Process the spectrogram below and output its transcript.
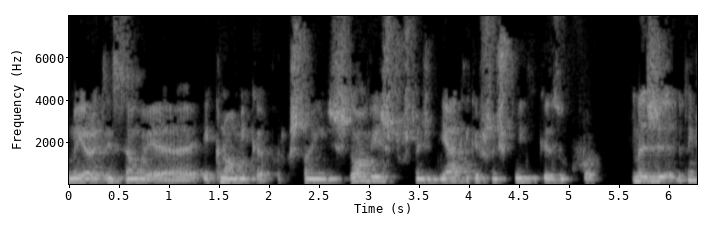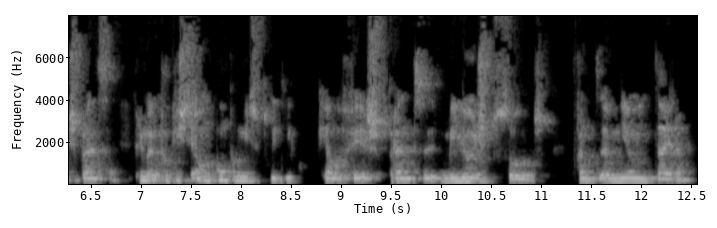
maior atenção uh, económica por questões óbvias, por questões mediáticas, questões políticas, o que for. Mas uh, eu tenho esperança. Primeiro, porque isto é um compromisso político que ela fez perante milhões de pessoas, perante a União inteira,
